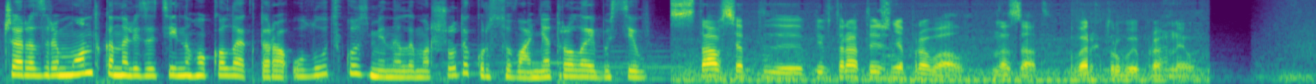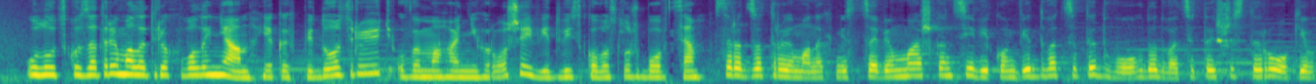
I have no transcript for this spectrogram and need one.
Через ремонт каналізаційного колектора у Луцьку змінили маршрути курсування тролейбусів. Стався е, півтора тижня провал назад. Верх труби прогнив. У Луцьку затримали трьох волинян, яких підозрюють у вимаганні грошей від військовослужбовця. Серед затриманих місцеві мешканці віком від 22 до 26 років.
